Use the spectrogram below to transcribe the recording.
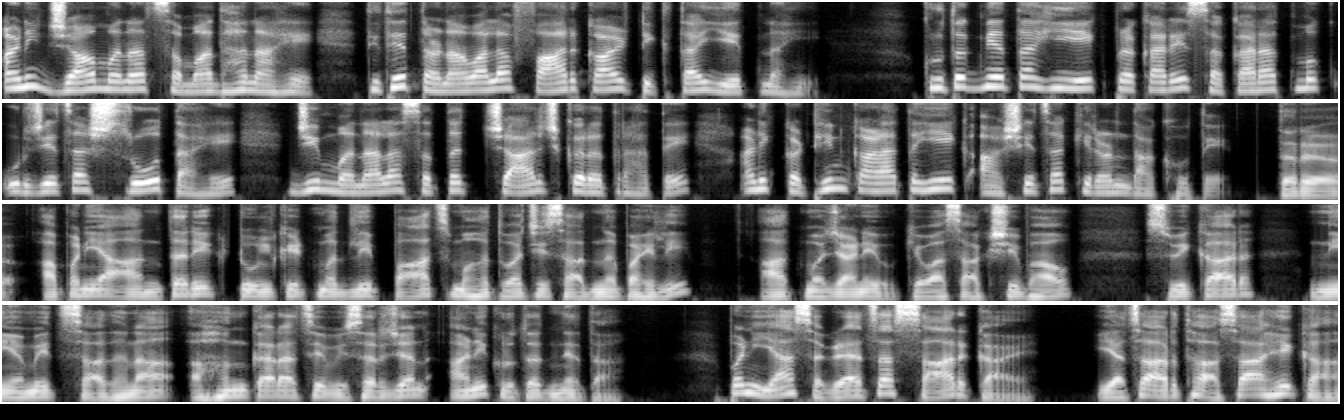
आणि ज्या मनात समाधान आहे तिथे तणावाला फार काळ टिकता येत नाही. कृतज्ञता ही एक प्रकारे सकारात्मक ऊर्जेचा स्रोत आहे जी मनाला सतत चार्ज करत राहते आणि कठीण काळातही एक आशेचा किरण दाखवते. तर आपण या आंतरिक टूलकिटमधली पाच महत्वाची साधनं पाहिली आत्मजाणीव किंवा साक्षीभाव स्वीकार नियमित साधना अहंकाराचे विसर्जन आणि कृतज्ञता. पण या सगळ्याचा सार काय? याचा अर्थ असा आहे का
